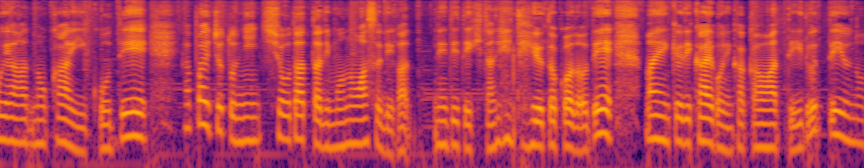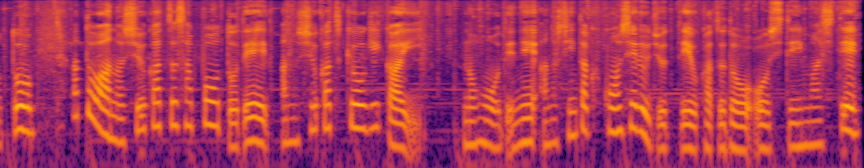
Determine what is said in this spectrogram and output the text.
親の介護で、やっぱりちょっと認知症だったり物忘れがね、出てきたりっていうところで、まあ、遠距離介護に関わっているっていうのとあとはあの就活サポートであの就活協議会の方でねあの信託コンシェルジュっていう活動をしていまして。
